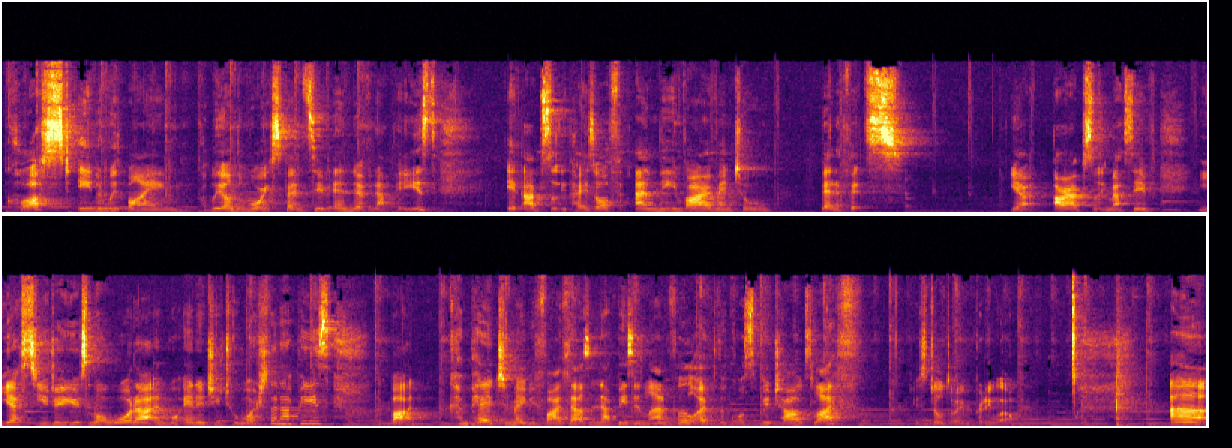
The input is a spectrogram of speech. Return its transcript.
cost, even with buying probably on the more expensive end of nappies, it absolutely pays off and the environmental benefits yeah, are absolutely massive. Yes, you do use more water and more energy to wash the nappies, but compared to maybe 5,000 nappies in landfill over the course of your child's life, you're still doing pretty well. Uh,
